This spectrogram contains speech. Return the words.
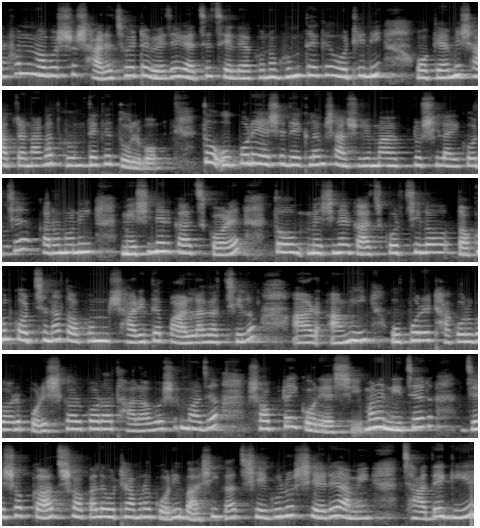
এখন অবশ্য সাড়ে ছয়টা বেজে গেছে, ছেলে এখনও ঘুম থেকে ওঠেনি, ওকে আমি সাতটা নাগাদ ঘুম থেকে তুলব। তো উপরে এসে দেখলাম শাশুড়ি মা একটু সেলাই করছে, কারণ উনি মেশিনের কাজ করে। তো মেশিনের কাজ করছিল, তখন করছে না, তখন শাড়িতে পার লাগাচ্ছিল। আর আমি উপরে ঠাকুর ঘর পরিষ্কার করা, থালা বাসন মাজা সবটাই করে আসি। মানে নিচের যেসব কাজ সকালে উঠে আমরা করি, বাসি কাজ, সেগুলো সেরে আমি ছাদে গিয়ে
